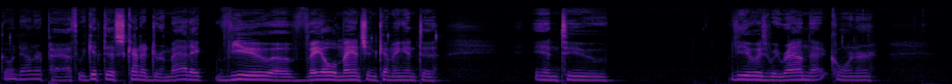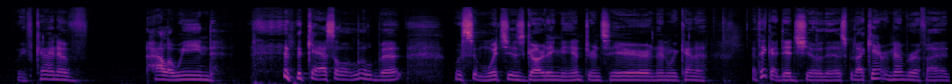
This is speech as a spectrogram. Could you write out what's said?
going down our path, we get this kind of dramatic view of Vale Mansion coming into into view as we round that corner. We've kind of Halloweened the castle a little bit with some witches guarding the entrance here, and then we kind of I think I did show this, but I can't remember if I had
